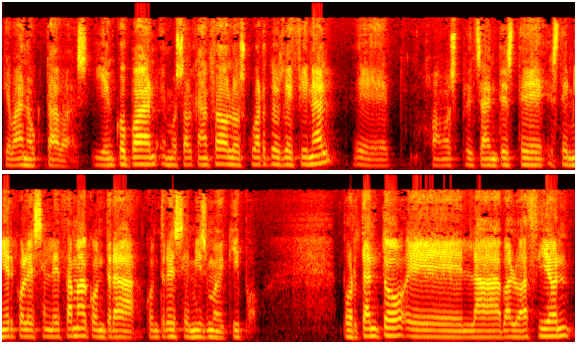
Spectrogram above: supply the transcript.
que, van octavas. Y en Copa hemos alcanzado los cuartos de final. Eh, jugamos precisamente este, este miércoles en Lezama contra, contra ese mismo equipo. Por tanto, eh, la evaluación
